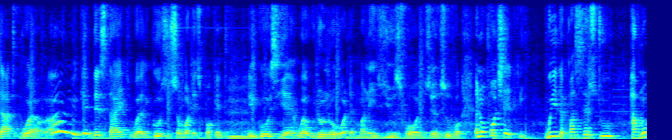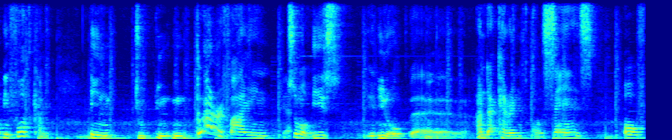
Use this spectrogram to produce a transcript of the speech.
that, well, oh, we get this tithe, well, it goes to somebody's pocket, mm. it goes here, well, we don't know what the money is used for, and so on and so forth. And unfortunately, we, the pastors, too, have not been forthcoming in, to, in, in clarifying Yeah. some of these, you know, uh, undercurrent concerns of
